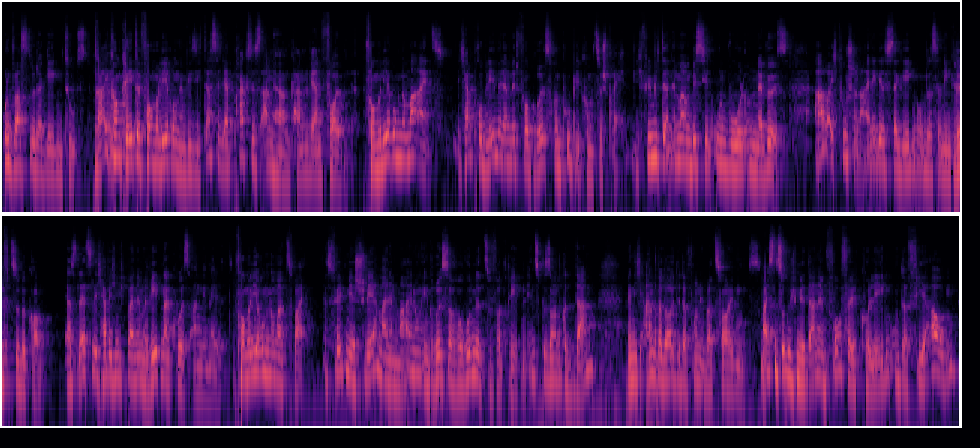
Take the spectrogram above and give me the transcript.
und was du dagegen tust. Drei konkrete Formulierungen, wie sich das in der Praxis anhören kann, wären folgende. Formulierung Nummer eins: Ich habe Probleme damit, vor größerem Publikum zu sprechen. Ich fühle mich dann immer ein bisschen unwohl und nervös. Aber ich tue schon einiges dagegen, um das in den Griff zu bekommen. Erst letztlich habe ich mich bei einem Rednerkurs angemeldet. Formulierung Nummer zwei. Es fällt mir schwer, meine Meinung in größerer Runde zu vertreten, insbesondere dann, wenn ich andere Leute davon überzeugen muss. Meistens suche ich mir dann im Vorfeld Kollegen unter vier Augen,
